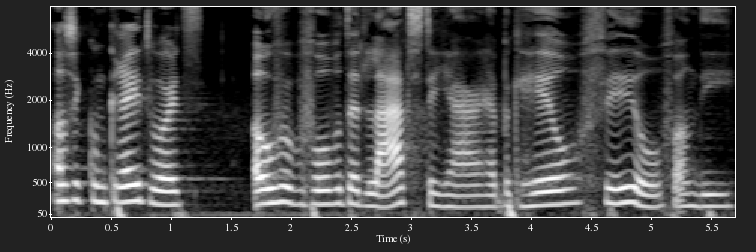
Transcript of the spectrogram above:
als ik concreet word over bijvoorbeeld het laatste jaar, heb ik heel veel van die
